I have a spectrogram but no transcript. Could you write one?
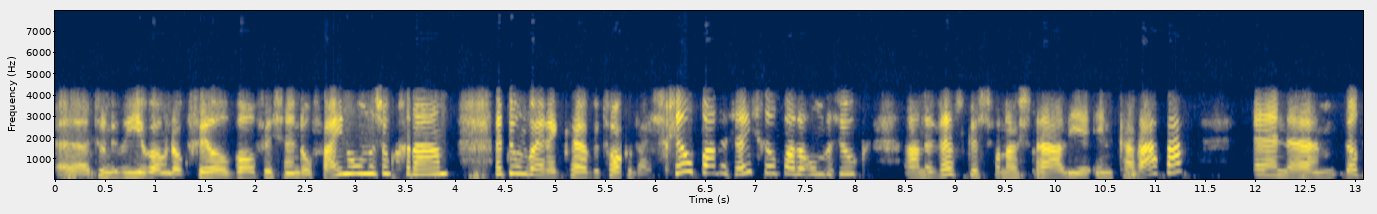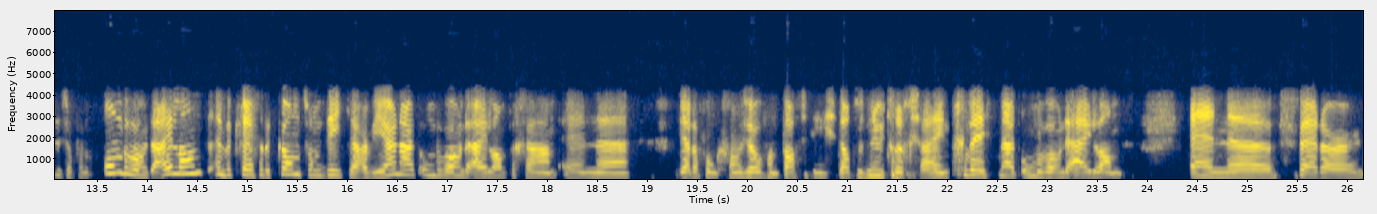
uh, toen we hier woonden ook veel walvis- en dolfijnenonderzoek gedaan. En toen werd ik betrokken bij schildpadden, zeeschildpaddenonderzoek aan de westkust van Australië in Karapa. En uh, dat is op een onbewoond eiland. En we kregen de kans om dit jaar weer naar het onbewoonde eiland te gaan. En eh, ja, dat vond ik gewoon zo fantastisch dat we nu terug zijn geweest naar het onbewoonde eiland. En verder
